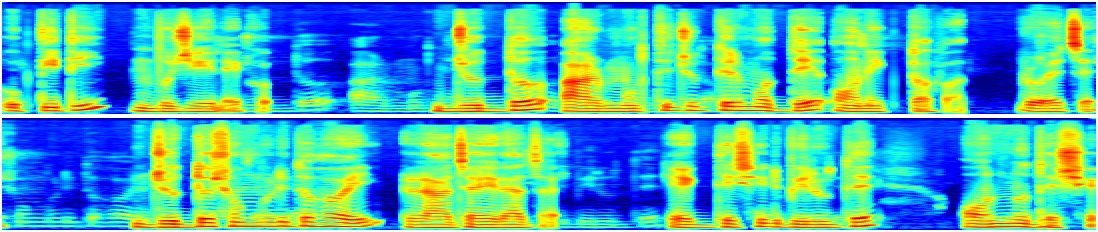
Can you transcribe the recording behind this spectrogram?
উক্তিটি বুঝিয়ে লেখো। যুদ্ধ আর মুক্তিযুদ্ধের মধ্যে অনেক তফাৎ। রয়েছে। যুদ্ধ সংগঠিত হয় রাজায় রাজায়। এক দেশের বিরুদ্ধে অন্য দেশে।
